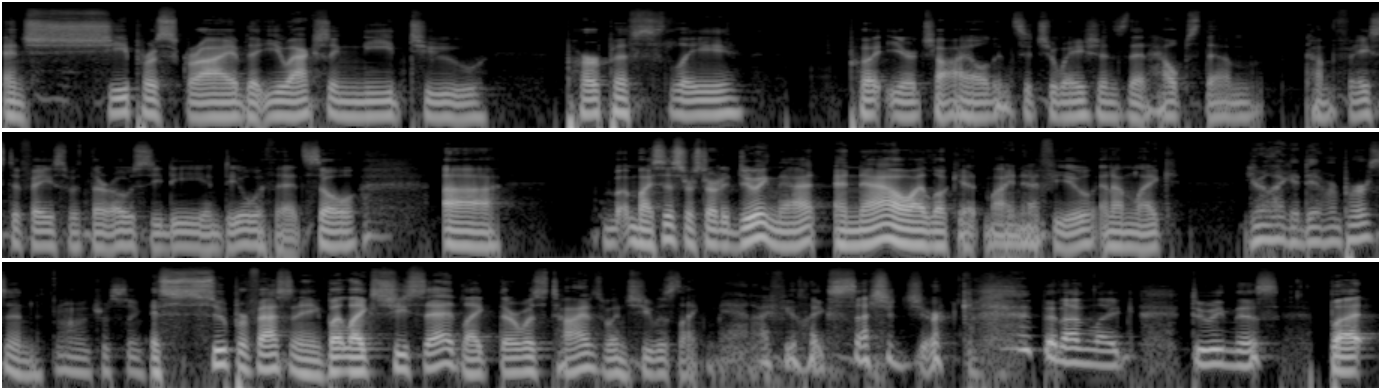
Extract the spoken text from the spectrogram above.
And she prescribed that you actually need to purposely put your child in situations that helps them come face to face with their OCD and deal with it. So, uh, my sister started doing that, and now I look at my nephew and I'm like, "You're like a different person." oh, interesting. It's super fascinating. But like she said, like there was times when she was like, "Man, I feel like such a jerk that I'm like doing this." But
